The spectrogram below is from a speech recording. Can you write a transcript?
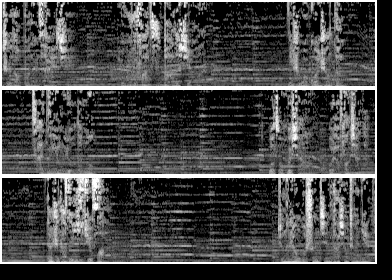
知道不能在一起，又无法自拔的喜欢。你是我关上灯才能拥有的梦。我总会想，我要放下他。但是他的一句话，就能让我瞬间打消这个念头。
